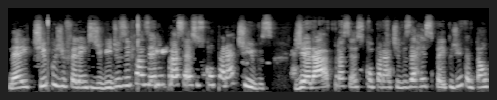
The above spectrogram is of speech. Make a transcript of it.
né, e tipos diferentes de vídeos e fazerem processos comparativos gerar processos comparativos a respeito de então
